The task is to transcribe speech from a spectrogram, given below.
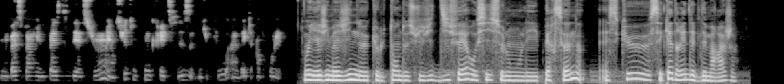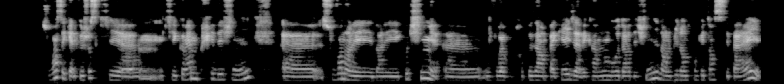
on passe par une phase d'idéation et ensuite on concrétise du coup avec un projet. Oui, j'imagine que le temps de suivi diffère aussi selon les personnes. Est-ce que c'est cadré dès le démarrage? Souvent c'est quelque chose qui est, euh, qui quand même prédéfini. Euh, souvent dans les, dans les coachings, euh, on va vous proposer un package avec un nombre d'heures défini. Dans le bilan de compétences, c'est pareil.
